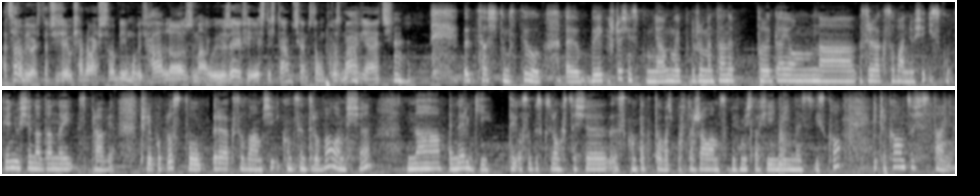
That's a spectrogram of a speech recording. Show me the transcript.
A co robiłaś? Znaczy, że usiadałaś sobie i mówić, halo, zmarły żyw, jesteś tam, chciałem z tobą porozmawiać. Coś w tym stylu. E, Bo jak już wcześniej wspomniałam, moje podróże mentalne polegają na zrelaksowaniu się i skupieniu się na danej sprawie. Czyli ja po prostu relaksowałam się i koncentrowałam się na energii tej osoby, z którą chcę się e, skontaktować. Powtarzałam sobie w myślach jej imię i nazwisko i czekałam, co się stanie.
